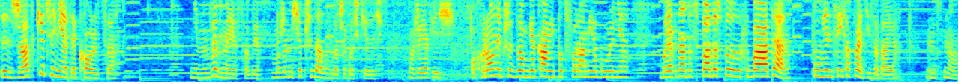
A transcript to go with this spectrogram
To jest rzadkie, czy nie, te kolce? Nie wiem, wezmę je sobie. Może mi się przydadzą do czegoś kiedyś. Może jakieś ochrony przed zombiakami, potworami ogólnie. Bo jak na to spadasz, to chyba ten, pół więcej HP ci zadaje. Więc no.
